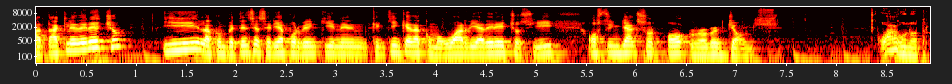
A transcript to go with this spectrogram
a tackle derecho y la competencia sería por bien quién, quién queda como guardia derecho, si Austin Jackson o Robert Jones o algún otro.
